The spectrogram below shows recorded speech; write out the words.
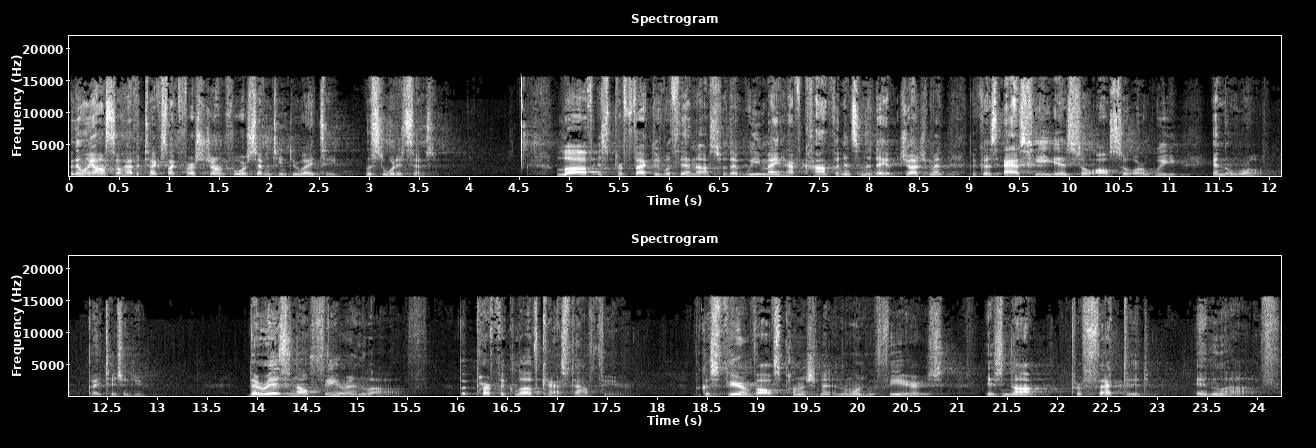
And then we also have a text like 1 John 4, 17 through 18. Listen to what it says. Love is perfected within us so that we may have confidence in the day of judgment, because as He is, so also are we in the world. Pay attention here. There is no fear in love, but perfect love casts out fear, because fear involves punishment, and the one who fears is not perfected in love.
